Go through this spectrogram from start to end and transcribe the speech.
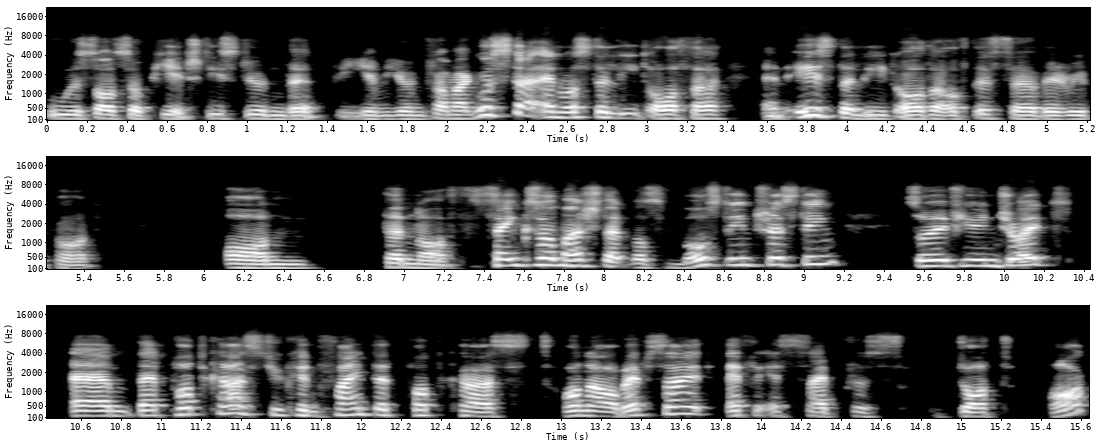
who is also a PhD student at the EMU in Famagusta and was the lead author and is the lead author of the survey report on the North. Thanks so much. That was most interesting. So if you enjoyed um, that podcast, you can find that podcast on our website, fascyprus.org,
